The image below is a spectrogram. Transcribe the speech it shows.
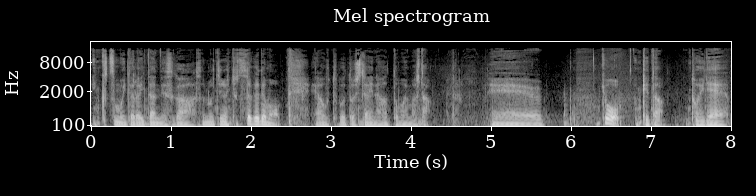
いくつもいただいたんですが、そのうちの一つだけでもアウトプットしたいなと思いました。え今日受けた問いで、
